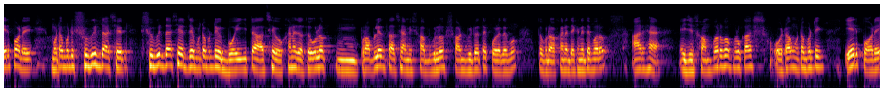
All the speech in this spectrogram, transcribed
এরপরে মোটামুটি সুবীর দাসের সুবীর দাসের যে মোটামুটি বইটা আছে, ওখানে যতগুলো প্রবলেমস আছে, আমি সবগুলো শর্ট ভিডিওতে করে দেবো। তোমরা ওখানে দেখে নিতে পারো। আর হ্যাঁ এই যে সম্পর্ক প্রকাশ, ওটাও মোটামুটি এরপরে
